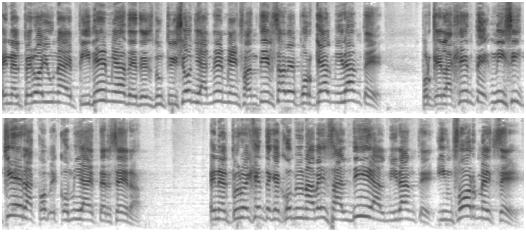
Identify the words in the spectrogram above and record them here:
En el Perú hay una epidemia de desnutrición y anemia infantil. ¿Sabe por qué, almirante? Porque la gente ni siquiera come comida de tercera. En el Perú hay gente que come una vez al día, almirante. Infórmese.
